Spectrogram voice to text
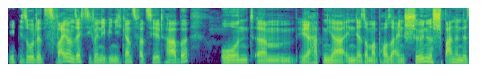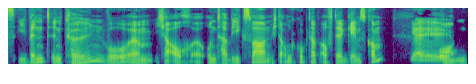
Episode 62, wenn ich mich nicht ganz verzählt habe. Und ähm, wir hatten ja in der Sommerpause ein schönes, spannendes Event in Köln, wo ähm, ich ja auch äh, unterwegs war und mich da umgeguckt habe auf der Gamescom. Yay. Und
